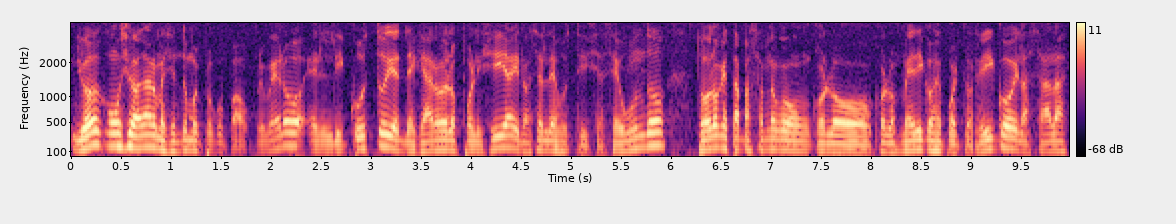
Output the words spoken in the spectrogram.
yo como ciudadano me siento muy preocupado. Primero, el disgusto y el desgano de los policías y no hacerle justicia. Segundo, todo lo que está pasando con, con, los- con los médicos de Puerto Rico y las salas.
